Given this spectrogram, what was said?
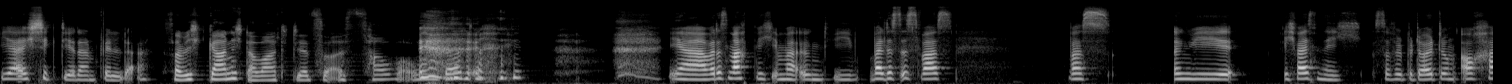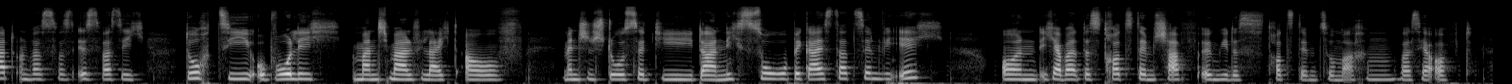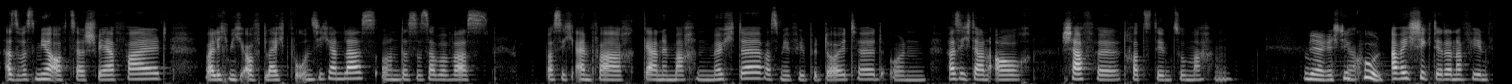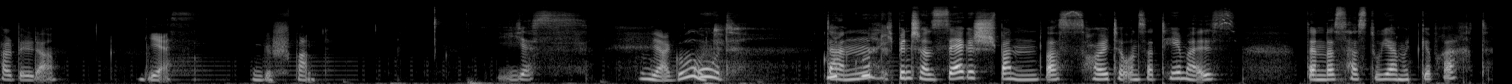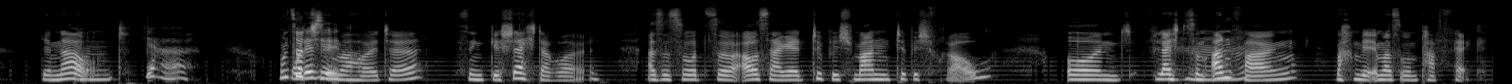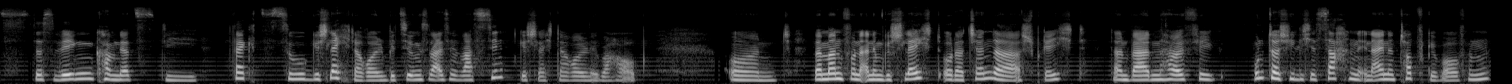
Ja, ich schick dir dann Bilder. Das habe ich gar nicht erwartet jetzt so als Zauber. Oh ja, aber das macht mich immer irgendwie, weil das ist was, was irgendwie, ich weiß nicht, so viel Bedeutung auch hat und was was ist, was ich durchziehe, obwohl ich manchmal vielleicht auf Menschen stoße, die da nicht so begeistert sind wie ich. Und ich aber das trotzdem schaffe, irgendwie das trotzdem zu machen, was ja oft, also was mir oft sehr schwer fällt, weil ich mich oft leicht verunsichern lasse. Und das ist aber was, was ich einfach gerne machen möchte, was mir viel bedeutet und was ich dann auch schaffe, trotzdem zu machen. Ja, richtig ja. cool. Aber ich schicke dir dann auf jeden Fall Bilder. Yes. Bin gespannt. Yes. Ja, gut. Gut. Dann, gut. ich bin schon sehr gespannt, was heute unser Thema ist. Denn das hast du ja mitgebracht. Genau. Und ja. Unser Thema heute sind Geschlechterrollen. Also so zur Aussage typisch Mann, typisch Frau. Und vielleicht mhm. zum Anfang machen wir immer so ein paar Facts. Deswegen kommen jetzt die Facts zu Geschlechterrollen, beziehungsweise was sind Geschlechterrollen überhaupt? Und wenn man von einem Geschlecht oder Gender spricht, dann werden häufig unterschiedliche Sachen in einen Topf geworfen.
